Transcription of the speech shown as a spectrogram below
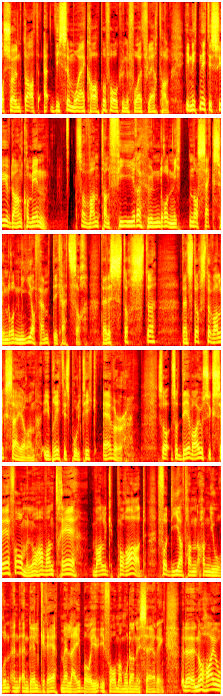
og skjønte at eh, disse må jeg kapre for å kunne få et flertall. I 1997, da han kom inn, så vant han 419 av 659 kretser. Det er det største, den største valgseieren i britisk politikk ever. Så, så det var jo suksessformelen, og han vant tre valg på rad, fordi at han, han gjorde en, en, del grep med Labour i, i, form av modernisering. Nå har jo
